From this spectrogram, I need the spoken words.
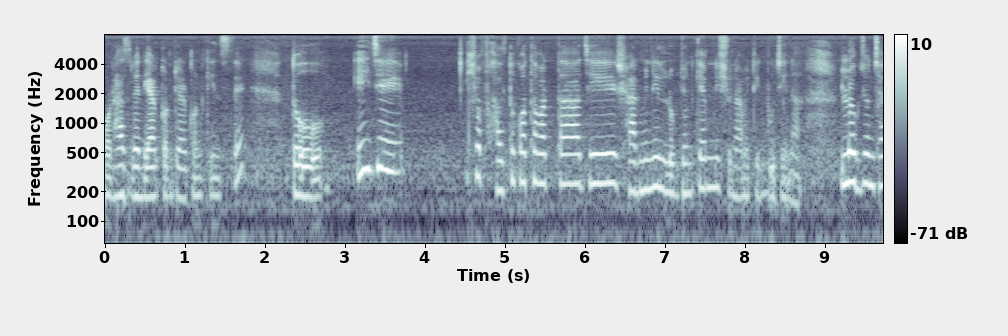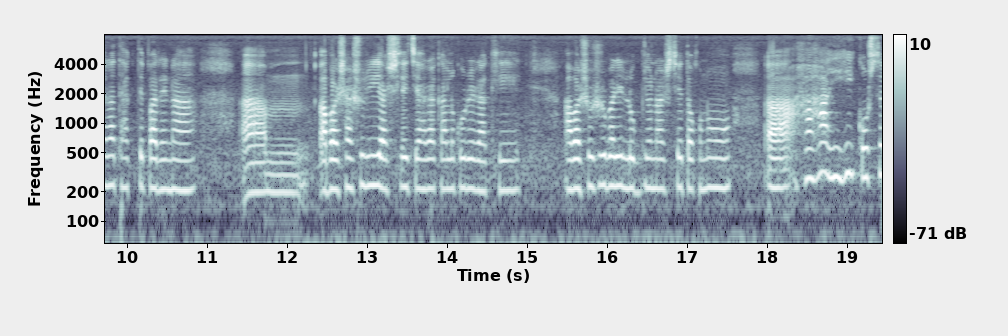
ওর হাজব্যান্ড এয়ারকন টেয়ারকন কিনছে। তো এই যে এসব ফালতু কথাবার্তা যে শারমিনের লোকজন কেমনি শুনে আমি ঠিক বুঝি না। লোকজন ছাড়া থাকতে পারে না আবার শাশুড়ি আসলে চেহারা কালো করে রাখে, আবার শ্বশুরবাড়ির লোকজন আসছে তখনও হা হা, হি হি করছে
